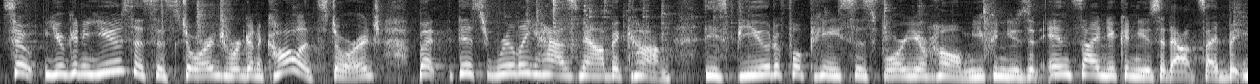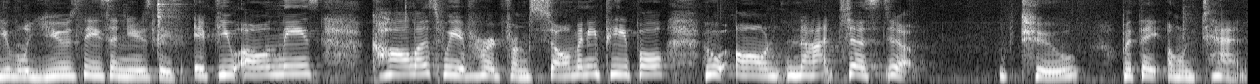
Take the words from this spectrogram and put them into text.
So you're gonna use this as storage. We're gonna call it storage, but this really has now become these beautiful pieces for your home. You can use it inside, you can use it outside, but you will use these and use these. If you own these, call us. We have heard from so many people who own not just you know, two, but they own 10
